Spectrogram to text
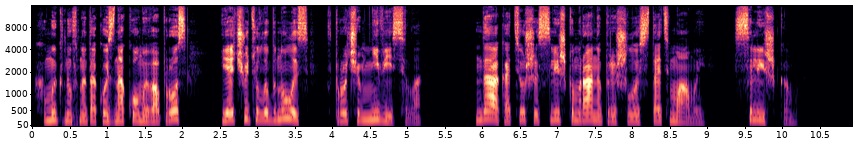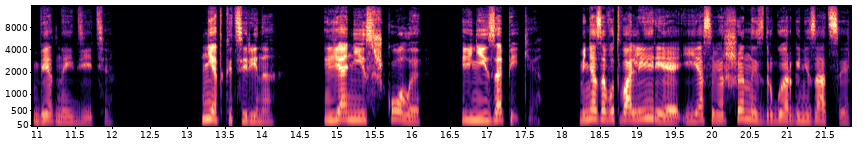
Хмыкнув на такой знакомый вопрос, я чуть улыбнулась, впрочем, не весело. Да, Катюше слишком рано пришлось стать мамой. Слишком. Бедные дети. Нет, Катерина, я не из школы и не из опеки. Меня зовут Валерия, и я совершенно из другой организации,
